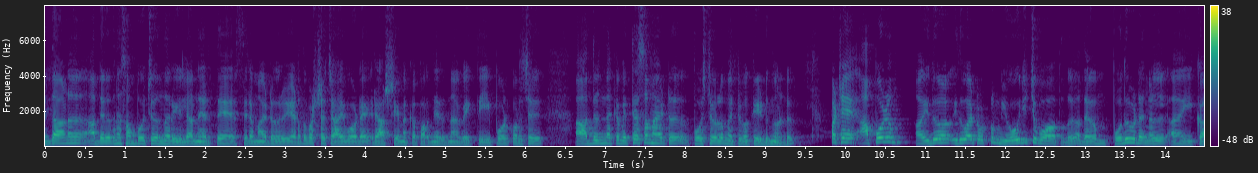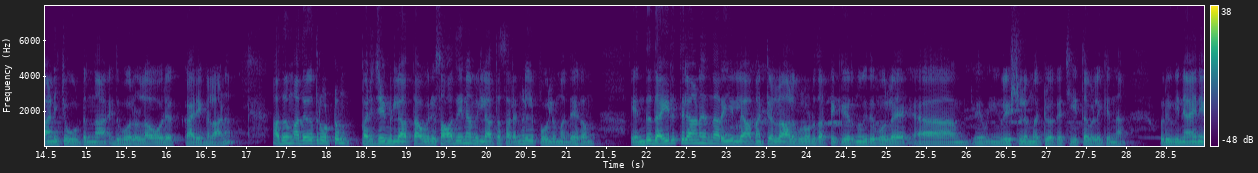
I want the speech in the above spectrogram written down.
എന്താണ് അദ്ദേഹത്തിന് സംഭവിച്ചതെന്നറിയില്ല. നേരത്തെ സ്ഥിരമായിട്ട് ഒരു ഇടതുപക്ഷ ചായ്വോടെ രാഷ്ട്രീയമൊക്കെ പറഞ്ഞിരുന്ന വ്യക്തി ഇപ്പോൾ കുറച്ച് അതിൽ നിന്നൊക്കെ വ്യത്യസ്തമായിട്ട് പോസ്റ്റുകളും മറ്റുമൊക്കെ ഇടുന്നുണ്ട്. പക്ഷേ അപ്പോഴും ഇത് ഇതുമായിട്ട് ഒട്ടും യോജിച്ചു പോകാത്തത് അദ്ദേഹം പൊതുവിടങ്ങളിൽ ഈ കാണിച്ചു കൂട്ടുന്ന ഇതുപോലുള്ള ഓരോ കാര്യങ്ങളാണ്. അതും അദ്ദേഹത്തിന് ഒട്ടും പരിചയമില്ലാത്ത ഒരു സ്വാധീനമില്ലാത്ത സ്ഥലങ്ങളിൽ പോലും അദ്ദേഹം എന്ത് ധൈര്യത്തിലാണ് എന്നറിയില്ല. മറ്റുള്ള ആളുകളോട് തട്ടിക്കയറുന്നു. ഇതുപോലെ ഇംഗ്ലീഷിലും മറ്റുമൊക്കെ ചീത്ത വിളിക്കുന്ന ഒരു വിനായനെ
